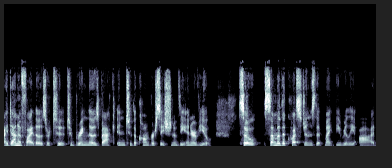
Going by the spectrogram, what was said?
identify those or to, to bring those back into the conversation of the interview. So, some of the questions that might be really odd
